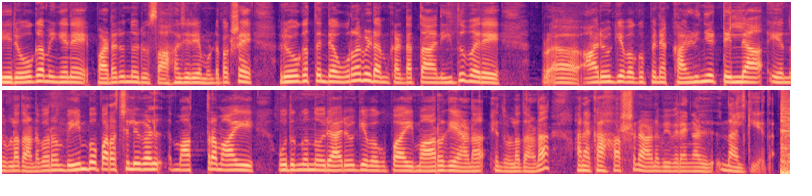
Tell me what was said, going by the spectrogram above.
ഈ രോഗം ഇങ്ങനെ പടരുന്നൊരു സാഹചര്യമുണ്ട്. പക്ഷേ രോഗത്തിന്റെ ഉറവിടം കണ്ടെത്താൻ ഇതുവരെ ആരോഗ്യവകുപ്പിന് കഴിഞ്ഞിട്ടില്ല എന്നുള്ളതാണ്. വെറും വീമ്പ് പറച്ചിലുകൾ മാത്രമായി ഒതുങ്ങുന്ന ഒരു ആരോഗ്യവകുപ്പായി മാറുകയാണ് എന്നുള്ളതാണ്. അനഘ ഹർഷനാണ് വിവരങ്ങൾ നൽകിയത്.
